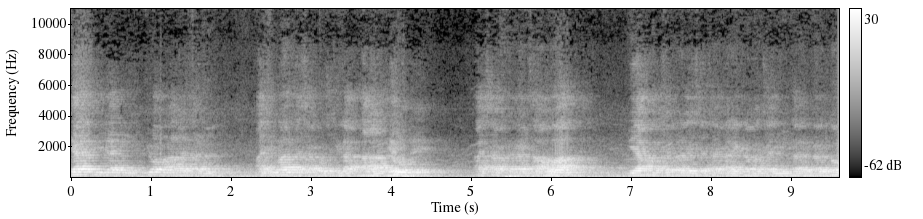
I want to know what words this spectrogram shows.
त्या जिल्ह्यांनी किंवा महाराष्ट्राने अजिबात अशा गोष्टीला तारा देऊ नये अशा प्रकारचा आव्हान मी या पक्षप्रवेशाच्या कार्यक्रमाच्या निमित्तानं करतो.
